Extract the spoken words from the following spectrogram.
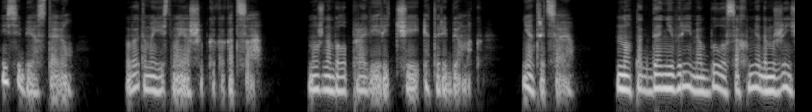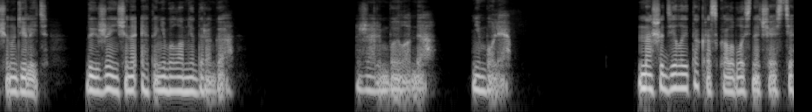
и себе оставил. В этом и есть моя ошибка как отца. Нужно было проверить, чей это ребенок. Не отрицаю. Но тогда не время было с Ахмедом женщину делить. Да и женщина эта не была мне дорога. Жаль было, да, не более. Наше дело и так раскалывалось на части,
